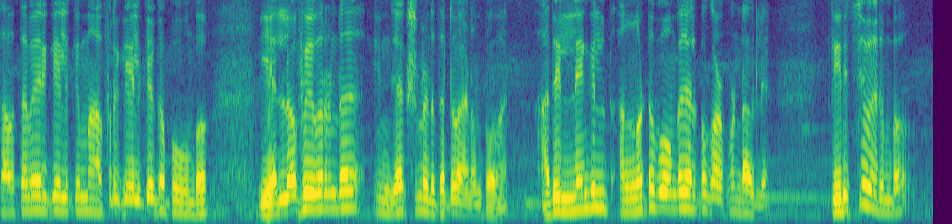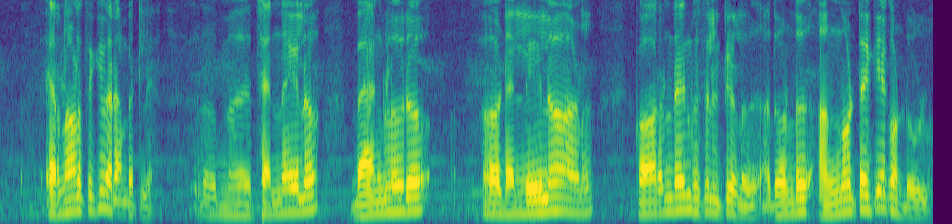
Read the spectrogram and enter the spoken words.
സൗത്ത് അമേരിക്കയിലേക്കും ആഫ്രിക്കയിലേക്കൊക്കെ പോകുമ്പോൾ യെല്ലോ ഫീവറിന്റെ ഇഞ്ചക്ഷൻ എടുത്തിട്ട് വേണം പോകാൻ അതില്ലെങ്കിൽ അങ്ങോട്ട് പോകുമ്പോൾ ചിലപ്പോൾ കുഴപ്പമുണ്ടാവില്ല. തിരിച്ചു വരുമ്പോൾ എറണാകുളത്തേക്ക് വരാൻ പറ്റില്ല. ചെന്നൈയിലോ ബാംഗ്ലൂരോ ഡൽഹിയിലോ ആണ് ക്വാറന്റൈൻ ഫെസിലിറ്റി ഉള്ളത് അതുകൊണ്ട് അങ്ങോട്ടേക്കേ കൊണ്ടുപോകുള്ളൂ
